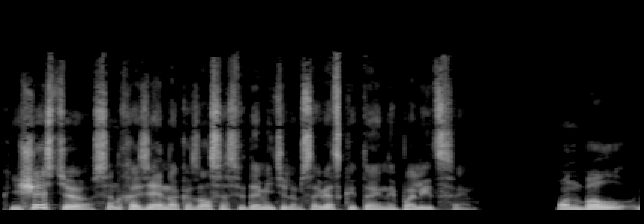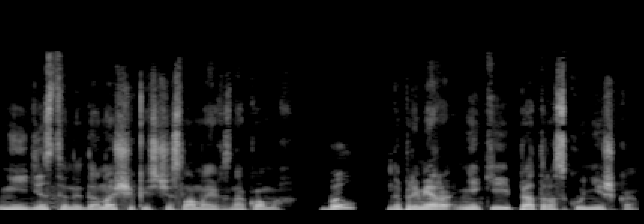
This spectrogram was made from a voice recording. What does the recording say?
К несчастью, сын хозяина оказался осведомителем советской тайной полиции. Он был не единственный доносчик из числа моих знакомых. Был Например, некий Петрос Кунишка,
